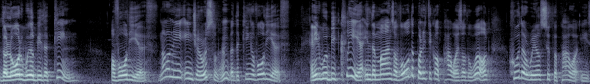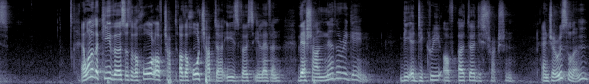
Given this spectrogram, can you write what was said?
The Lord will be the king of all the earth, not only in Jerusalem, but the king of all the earth. And it will be clear in the minds of all the political powers of the world who the real superpower is. And one of the key verses of the whole, of, chapter, of the whole chapter is verse 11 There shall never again be a decree of utter destruction, and Jerusalem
